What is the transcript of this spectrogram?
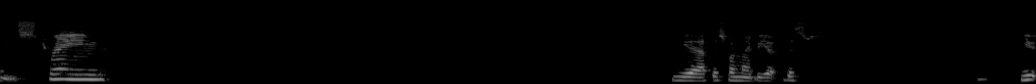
constrained. Yeah, this one might be a, this. You,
